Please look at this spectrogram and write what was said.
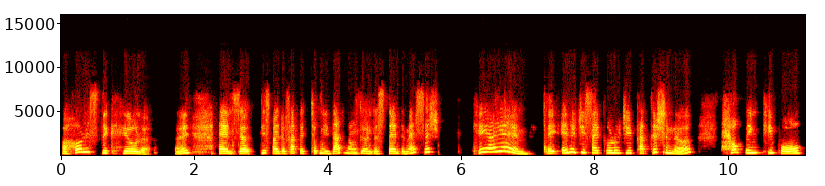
a holistic healer. Right. And so despite the fact that it took me that long to understand the message, here I am, an energy psychology practitioner, helping people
